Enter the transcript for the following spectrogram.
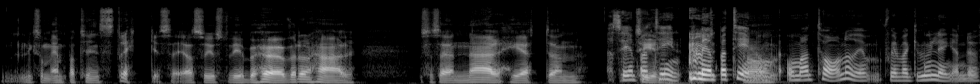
liksom empatin sträcker sig. Alltså just vi behöver den här så att säga närheten Alltså empatin, empatin ja. om, om, man tar nu själva grundläggande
